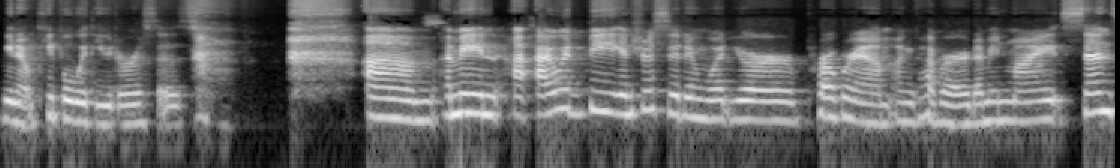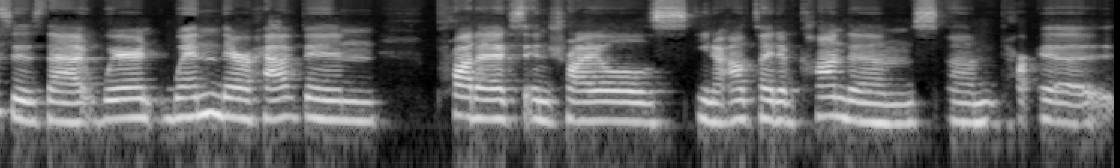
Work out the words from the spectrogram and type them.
you know people with uteruses. um, I mean, I, I, would be interested in what your program uncovered. I mean, my sense is that where when there have been products and trials, you know, outside of condoms, um, tar- uh,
